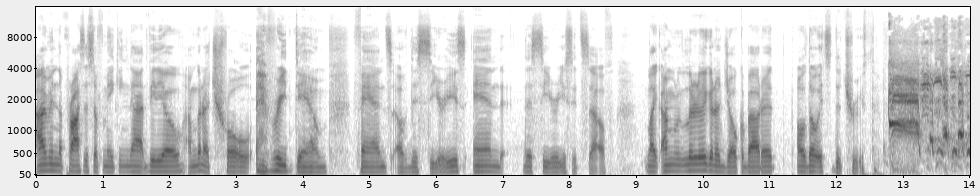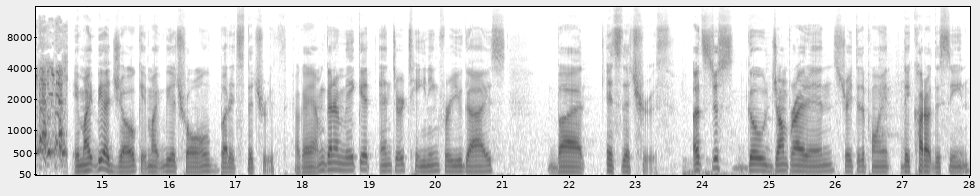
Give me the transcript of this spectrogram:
I'm in the process of making that video. I'm gonna troll every damn fans of this series and the series itself. Like I'm literally gonna joke about it, although it's the truth. it might be a joke, it might be a troll, but it's the truth. Okay, I'm gonna make it entertaining for you guys, but it's the truth. Let's just go jump right in, straight to the point. They cut out this scene.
